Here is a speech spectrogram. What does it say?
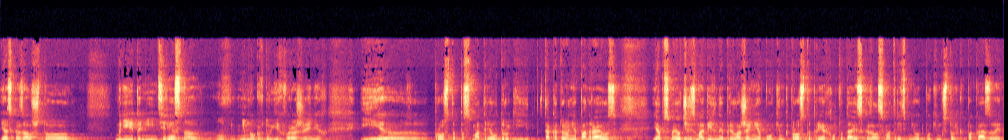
Я сказал, что мне это не интересно, ну, немного в других выражениях, и э, просто посмотрел другие. Та, которая мне понравилась, я посмотрел через мобильное приложение Booking, просто приехал туда и сказал, смотрите, мне вот Booking столько показывает,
